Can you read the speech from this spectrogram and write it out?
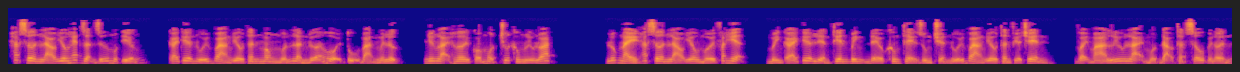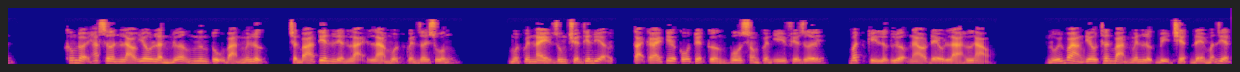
Hát sơn lão yêu hét giận dữ một tiếng, cái kia núi vàng yêu thân mong muốn lần nữa hội tụ bản nguyên lực, nhưng lại hơi có một chút không lưu loát. Lúc này hát sơn lão yêu mới phát hiện, mình cái kia liền thiên binh đều không thể dung chuyển núi vàng yêu thân phía trên, vậy mà lưu lại một đạo thật sâu quyền lớn. không đợi hát sơn lão yêu lần nữa ngưng tụ bản nguyên lực, trần bá tiên liền lại là một quyền rơi xuống. Một quyền này dung chuyển thiên địa, tại cái kia cố tuyệt cường vô song quyền ý phía dưới, bất kỳ lực lượng nào đều là hư hảo núi vàng yêu thân bản nguyên lực bị triệt để mất diệt,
